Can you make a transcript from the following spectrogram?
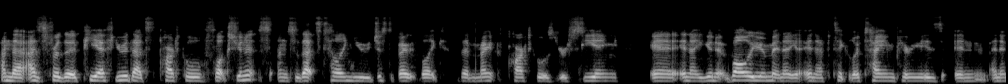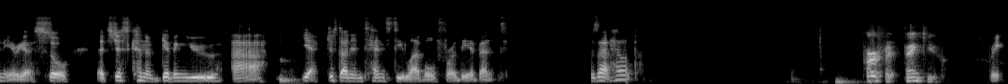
and that as for the PFU, that's particle flux units. And so that's telling you just about like the amount of particles you're seeing in, in a unit volume in a, in a particular time period in, in an area. So that's just kind of giving you, uh, yeah, just an intensity level for the event. Does that help? Perfect, thank you. Great.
